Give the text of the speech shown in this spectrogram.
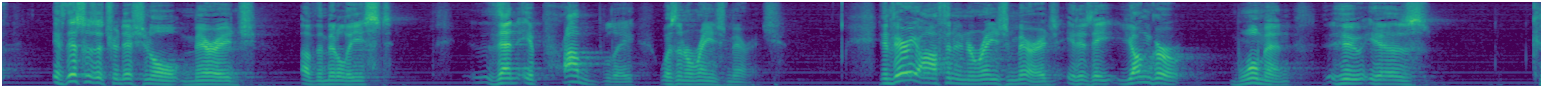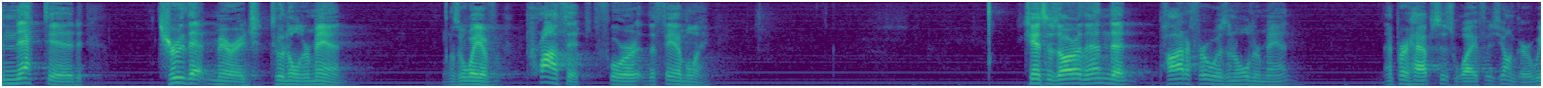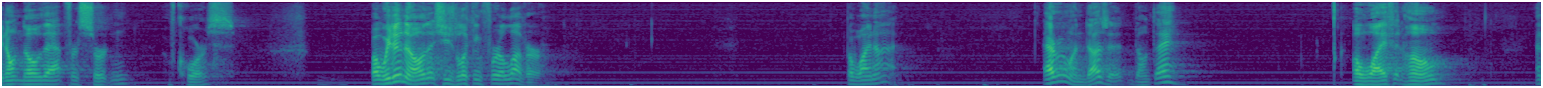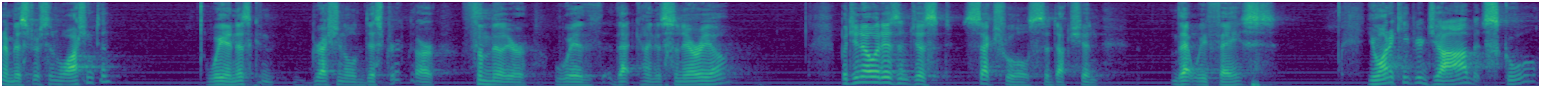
if this was a traditional marriage of the Middle East, then it probably was an arranged marriage. And very often in arranged marriage, it is a younger woman who is connected through that marriage to an older man as a way of profit for the family. Chances are then that Potiphar was an older man, and perhaps his wife was younger. We don't know that for certain, of course. But we do know that she's looking for a lover. But why not? Everyone does it, don't they? A wife at home and a mistress in Washington. We in this congressional district are familiar with that kind of scenario. But you know, it isn't just sexual seduction that we face. You want to keep your job at school?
